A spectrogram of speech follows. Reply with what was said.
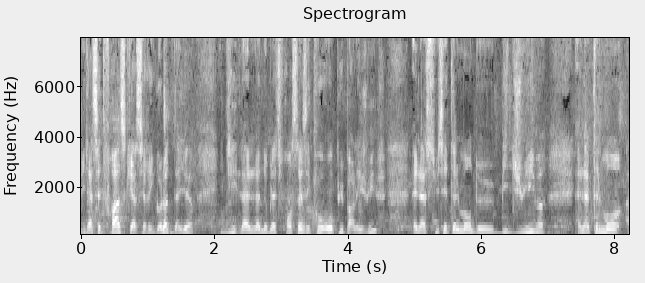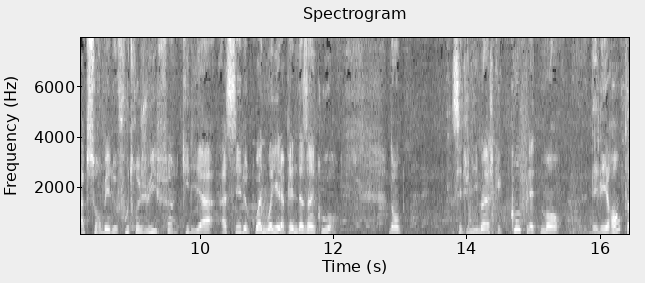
Il a cette phrase qui est assez rigolote d'ailleurs. Il dit la, la, noblesse française est corrompue par les Juifs. Elle a sucé tellement de bites juives, elle a tellement absorbé de foutres juifs qu'il y a assez de quoi noyer la plaine d'Azincourt. Donc, c'est une image qui est complètement délirante.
